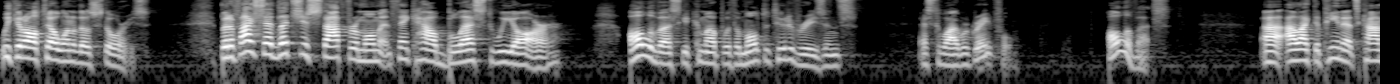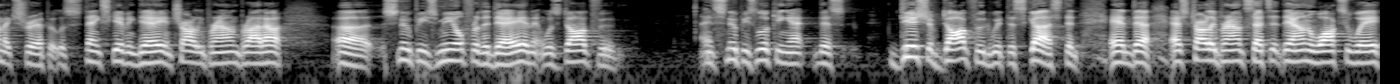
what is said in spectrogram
We could all tell one of those stories. But if I said, let's just stop for a moment and think how blessed we are, all of us could come up with a multitude of reasons as to why we're grateful. All of us. Uh, I like the Peanuts comic strip. It was Thanksgiving Day, and Charlie Brown brought out uh, Snoopy's meal for the day, and it was dog food. And Snoopy's looking at this dish of dog food with disgust. And, and uh, as Charlie Brown sets it down and walks away,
